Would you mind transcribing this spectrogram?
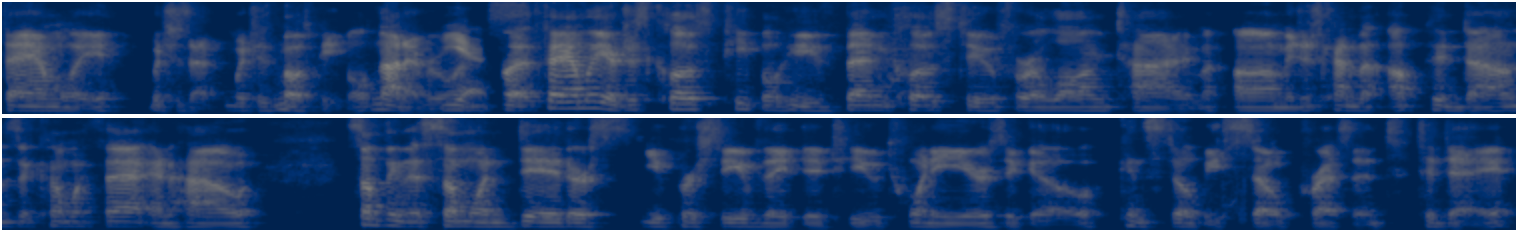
family, which is that, which is most people, not everyone, Yes. but family are just close people who you've been close to for a long time. Um, and just kind of the up and downs that come with that, and how something that someone did or you perceive they did to you 20 years ago can still be so present today.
